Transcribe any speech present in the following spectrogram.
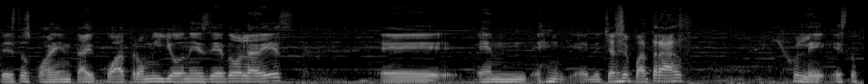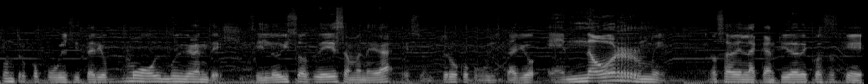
de estos 44 millones de dólares eh, en, echarse para atrás. Híjole, esto fue un truco publicitario muy, muy grande. Si lo hizo de esa manera, es un truco publicitario enorme. No saben la cantidad de cosas que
